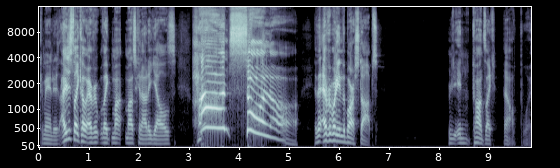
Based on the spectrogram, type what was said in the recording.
commanders. I just like how every like Ma- Maz Kanata yells Han Solo, and then everybody in the bar stops. And Han's like, "Oh boy,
